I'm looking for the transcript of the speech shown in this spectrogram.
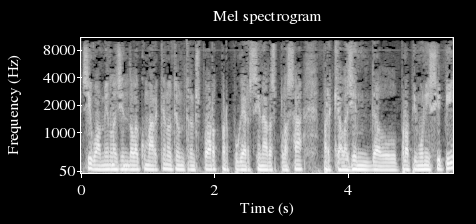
si igualment la gent de la comarca no té un transport per poder-s'hi anar a desplaçar perquè la gent del propi municipi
